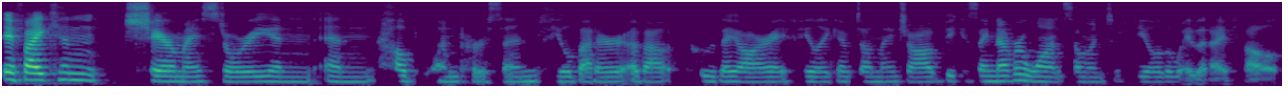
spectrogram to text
if I can share my story and and help one person feel better about who they are, I feel like I've done my job because I never want someone to feel the way that I felt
